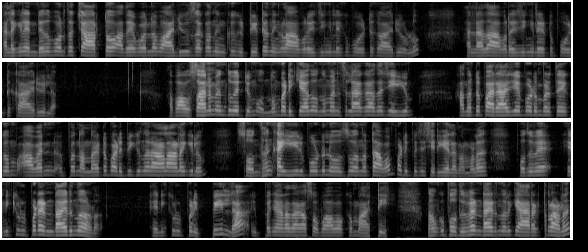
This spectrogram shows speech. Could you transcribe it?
അല്ലെങ്കിൽ എന്റേതുപോലത്തെ ചാർട്ടോ അതേപോലെ വാല്യൂസൊക്കെ നിങ്ങൾക്ക് കിട്ടിയിട്ട് നിങ്ങൾ ആവറേജിങ്ങിലേക്ക് പോയിട്ട് കാര്യമുള്ളൂ. അല്ലാതെ ആവറേജിങ്ങിലേക്ക് പോയിട്ട് കാര്യമില്ല. അപ്പോൾ അവസാനം എന്ത് പറ്റും? ഒന്നും പഠിക്കാതെ ഒന്നും മനസ്സിലാക്കാതെ ചെയ്യും. എന്നിട്ട് പരാജയപ്പെടുമ്പോഴത്തേക്കും അവൻ ഇപ്പം നന്നായിട്ട് പഠിപ്പിക്കുന്ന ഒരാളാണെങ്കിലും സ്വന്തം കയ്യിരിപ്പോണ്ട് ലോസ് വന്നിട്ട് അവൻ പഠിപ്പിച്ച ശരിയല്ല. നമ്മൾ പൊതുവെ എനിക്കുൾപ്പെടെ ഉണ്ടായിരുന്നതാണ്. എനിക്കുൾപ്പെടെ ഇപ്പം ഇല്ല ഇപ്പം ഞാനത് ആ സ്വഭാവമൊക്കെ മാറ്റി. നമുക്ക് പൊതുവെ ഉണ്ടായിരുന്ന ഒരു ക്യാരക്ടറാണ്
